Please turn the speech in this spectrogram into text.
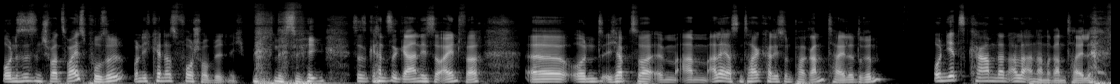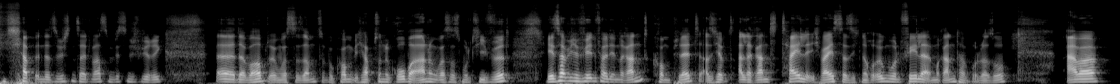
Und es ist ein Schwarz-Weiß-Puzzle und ich kenne das Vorschaubild nicht. Deswegen ist das Ganze gar nicht so einfach. Äh, und ich habe zwar im, am allerersten Tag hatte ich so ein paar Randteile drin, Und jetzt kamen dann alle anderen Randteile. Ich habe in der Zwischenzeit war es ein bisschen schwierig, äh, da überhaupt irgendwas zusammenzubekommen. Ich habe so eine grobe Ahnung, was das Motiv wird. Jetzt habe ich auf jeden Fall den Rand komplett. Also ich habe alle Randteile. Ich weiß, dass ich noch irgendwo einen Fehler im Rand habe oder so. Aber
